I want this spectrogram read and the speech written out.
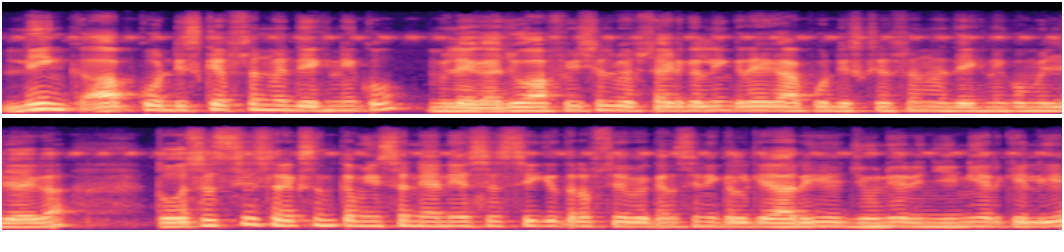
लिंक आपको डिस्क्रिप्शन में देखने को मिलेगा। जो ऑफिशियल वेबसाइट का लिंक रहेगा, आपको डिस्क्रिप्शन में देखने को मिल जाएगा। तो एसएससी सिलेक्शन कमीशन यानी एसएससी की तरफ़ से वैकेंसी निकल के आ रही है। जूनियर इंजीनियर के लिए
